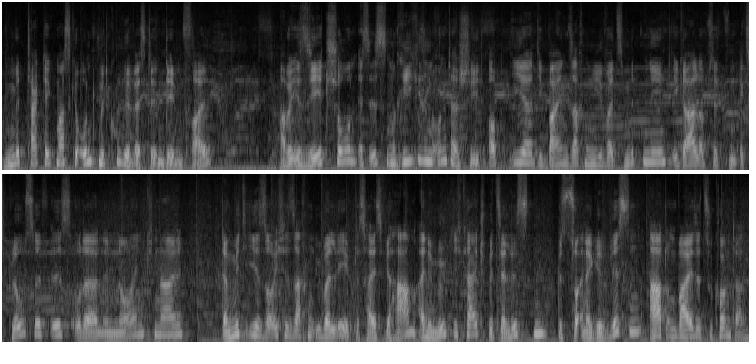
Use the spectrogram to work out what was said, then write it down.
mit Taktikmaske und mit Kugelweste in dem Fall. Aber ihr seht schon, es ist ein riesen Unterschied, ob ihr die beiden Sachen jeweils mitnehmt, egal ob es jetzt ein Explosive ist oder einen neuen Knall damit ihr solche Sachen überlebt. Das heißt, wir haben eine Möglichkeit, Spezialisten bis zu einer gewissen Art und Weise zu kontern.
